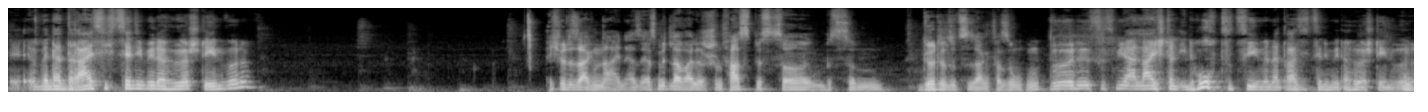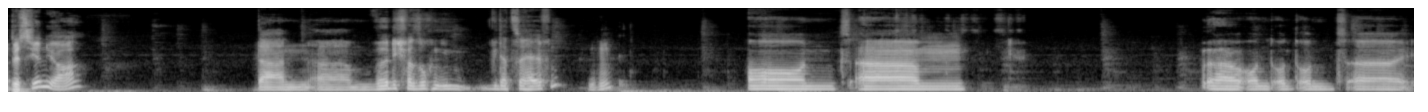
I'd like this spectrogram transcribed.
äh, wenn er 30 Zentimeter höher stehen würde? Ich würde sagen, nein. Also er ist mittlerweile schon fast bis, zur, bis zum Gürtel sozusagen versunken. Würde es es mir erleichtern, ihn hochzuziehen, wenn er 30 Zentimeter höher stehen würde? Ein bisschen, ja. Dann ähm, würde ich versuchen, ihm wieder zu helfen. Mhm. Und ähm, äh, und und und äh,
